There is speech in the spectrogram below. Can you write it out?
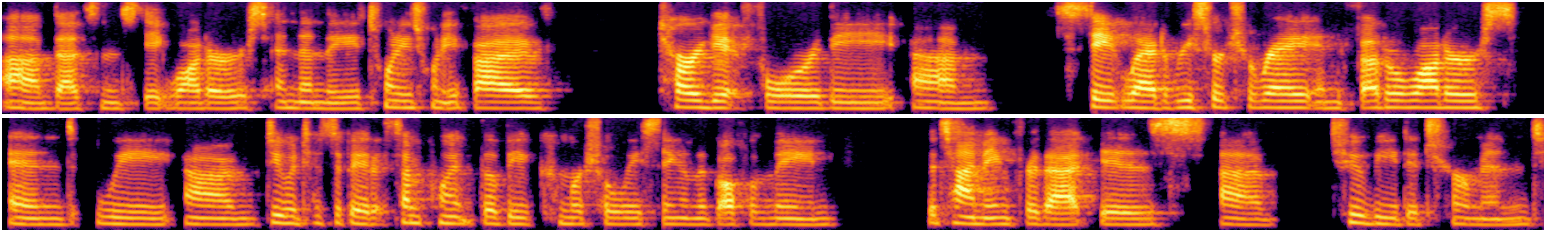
Uh, that's in state waters. And then the 2025 target for the um, state-led research array in federal waters, and we um, do anticipate at some point there'll be commercial leasing in the Gulf of Maine. The timing for that is uh, to be determined.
